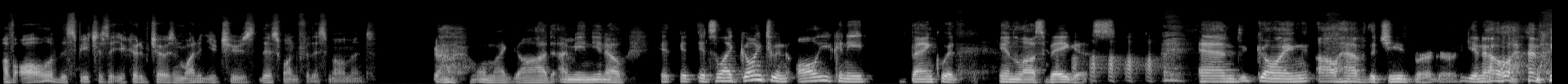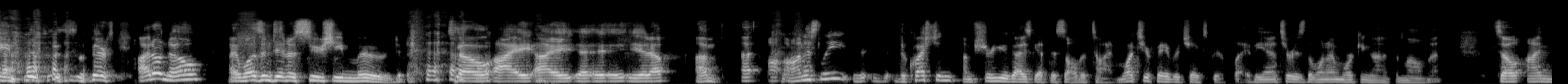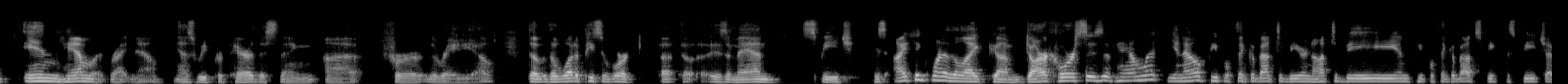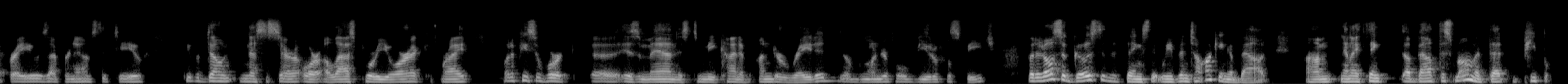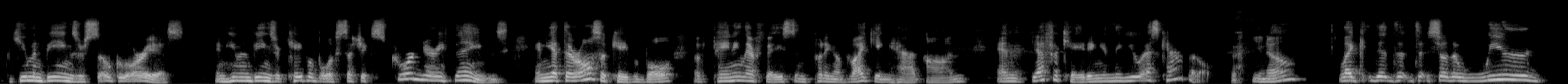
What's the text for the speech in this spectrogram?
Of all of the speeches that you could have chosen, why did you choose this one for this moment? oh my God. I mean, you know, it, it, it's like going to an all you can eat banquet in Las Vegas and going, I'll have the cheeseburger, you know? I mean, there's, I don't know. I wasn't in a sushi mood. So I, I, uh, you know, um, uh, honestly, the, the, question, I'm sure you guys get this all the time. What's your favorite Shakespeare play? The answer is the one I'm working on at the moment. So I'm in Hamlet right now as we prepare this thing uh, for the radio. The, the What a Piece of Work uh, uh, is a Man speech is, I think, one of the like um, dark horses of Hamlet. You know, people think about to be or not to be, and people think about speak the speech, I pray you as I pronounced it to you. People don't necessarily, or alas, poor Yorick, right? What a piece of work uh, is a man is to me kind of underrated, a wonderful, beautiful speech. But it also goes to the things that we've been talking about. Um, and I think about this moment that people, human beings are so glorious and human beings are capable of such extraordinary things. And yet they're also capable of painting their face and putting a Viking hat on and defecating in the US Capitol, you know? Like the, the, the so the weird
